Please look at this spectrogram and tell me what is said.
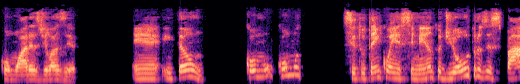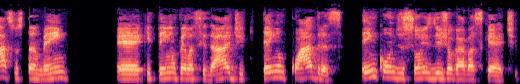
como áreas de lazer. É, então, como, como se tu tem conhecimento de outros espaços também é, que tenham pela cidade, que tenham quadras em condições de jogar basquete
